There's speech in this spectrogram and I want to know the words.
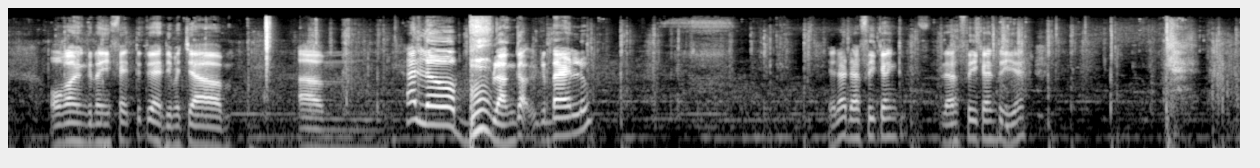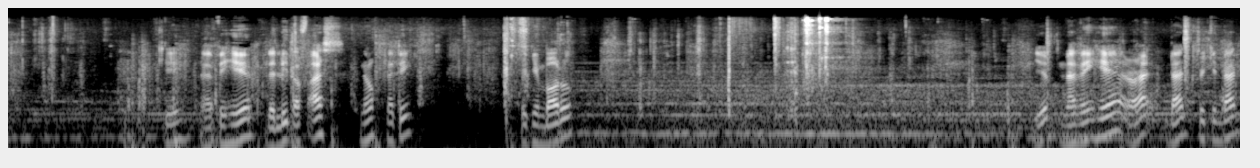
orang yang kena infected tu nanti macam um, Hello, boom langgap ke kedai lu. Yalah dah free kan dah free country ya. Okay, nothing here. The loot of us? No, nothing. Freaking bottle. Yep, nothing here. Alright, done. Freaking done.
